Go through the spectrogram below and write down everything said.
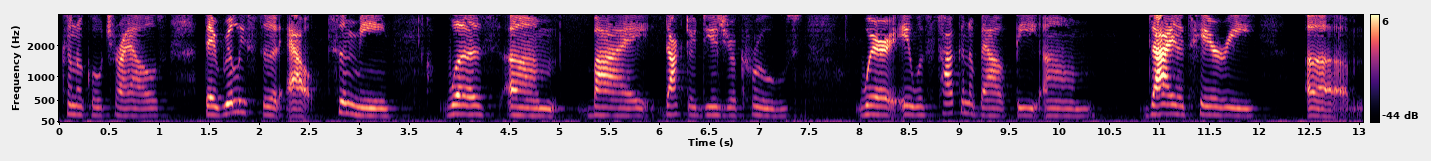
clinical trials that really stood out to me was um, by Dr. Deidra Crews, where it was talking about the um, dietary um,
